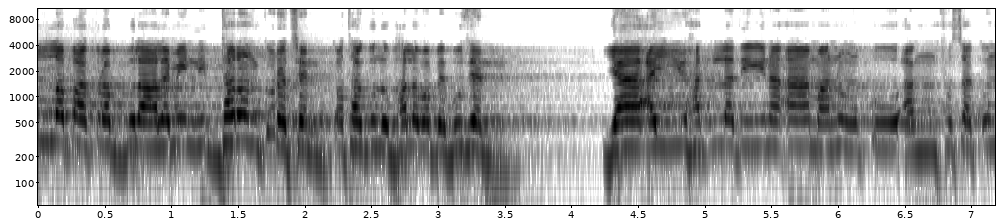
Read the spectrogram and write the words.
আল্লাহ পাক রব্বুল আলমী নির্ধারণ করেছেন, কথাগুলো ভালোভাবে বুঝেন। ইয়া আইয়ুহাল্লাযীনা আমানু কু আনফুসাকুম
